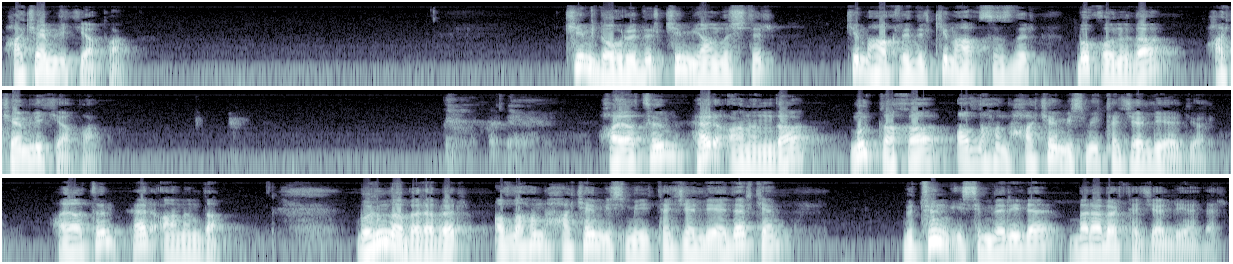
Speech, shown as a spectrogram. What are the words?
hakemlik yapan. Kim doğrudur, kim yanlıştır, kim haklıdır, kim haksızdır, bu konuda hakemlik yapan. Hayatın her anında mutlaka Allah'ın hakem ismi tecelli ediyor. Hayatın her anında. Bununla beraber Allah'ın hakem ismi tecelli ederken bütün isimleriyle beraber tecelli eder.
